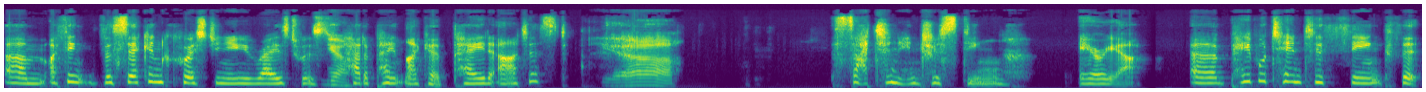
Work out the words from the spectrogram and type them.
um, I think the second question you raised was yeah. how to paint like a paid artist. Yeah. Such an interesting area. Uh, people tend to think that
